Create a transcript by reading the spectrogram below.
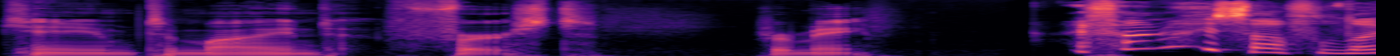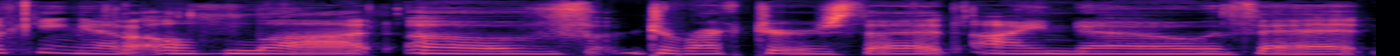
came to mind first for me. I found myself looking at a lot of directors that I know that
